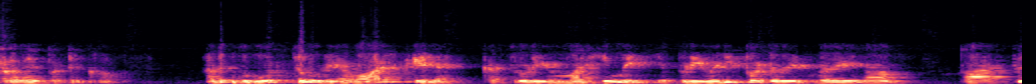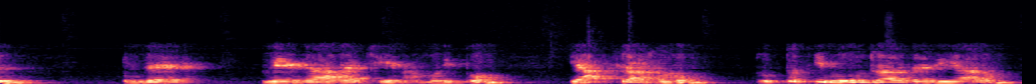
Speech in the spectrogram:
கடமைப்பட்டிருக்கிறோம். அதுக்கு ஒருத்தருடைய வாழ்க்கையில கத்தருடைய மகிமை எப்படி வெளிப்பட்டது என்பதை நாம் பார்த்து இந்த வேத ஆராய்ச்சியை நாம் முடிப்போம். யாத்ராகமும் முப்பத்தி மூன்றாவது அதிகாரம்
